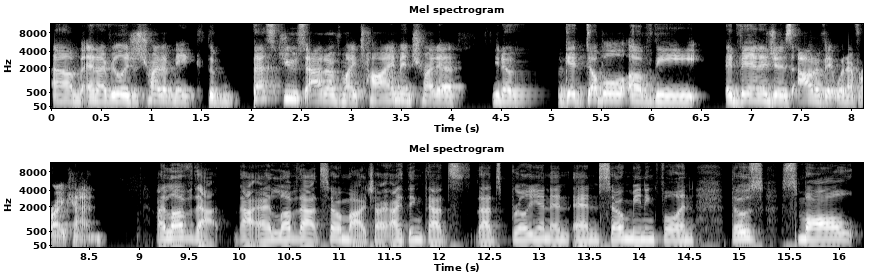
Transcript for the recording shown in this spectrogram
Um, and I really just try to make the best use out of my time and try to, you know, get double of the advantages out of it whenever I can. I love that. That I love that so much. I, I think that's that's brilliant and and so meaningful. And those small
